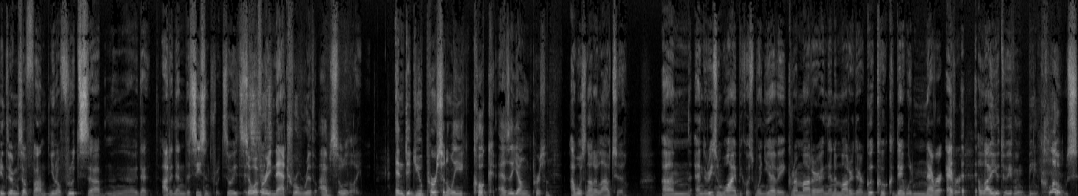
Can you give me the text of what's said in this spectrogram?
in terms of um, you know fruits uh, uh, that other than the season fruit. So it's so it's, a very natural rhythm. Absolutely. And did you personally cook as a young person? I was not allowed to. Um, and the reason why, because when you have a grandmother and then a mother, they're a good cook, they will never ever allow you to even be close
